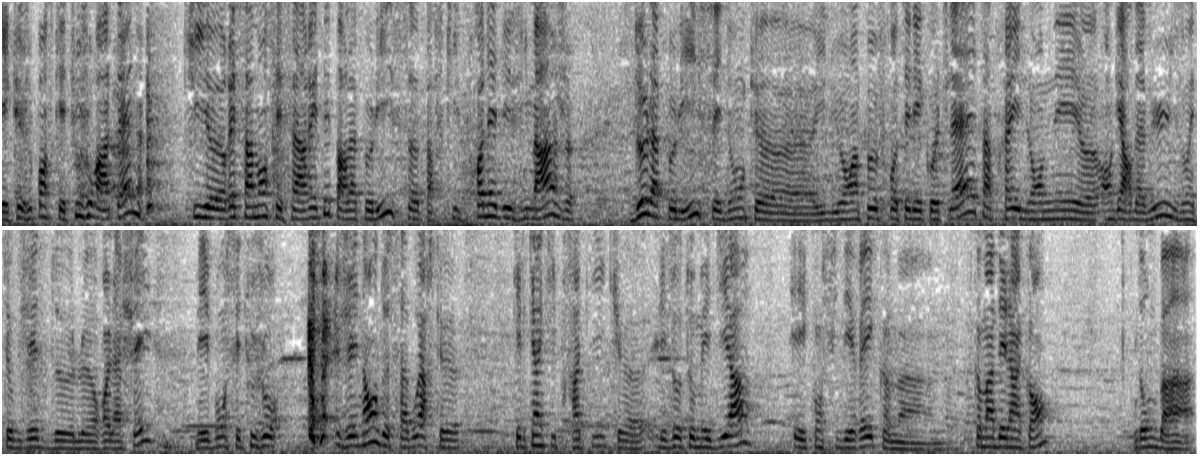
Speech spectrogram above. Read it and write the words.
et que je pense qu'il est toujours à Athènes, qui euh, récemment s'est fait arrêter par la police euh, parce qu'il prenait des images de la police et donc euh, ils lui ont un peu frotté les côtelettes. Après, ils l'ont emmené en garde à vue. Ils ont été obligés de le relâcher. Mais bon, c'est toujours gênant de savoir que quelqu'un qui pratique les automédias est considéré comme un, comme délinquant. Donc, bah,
